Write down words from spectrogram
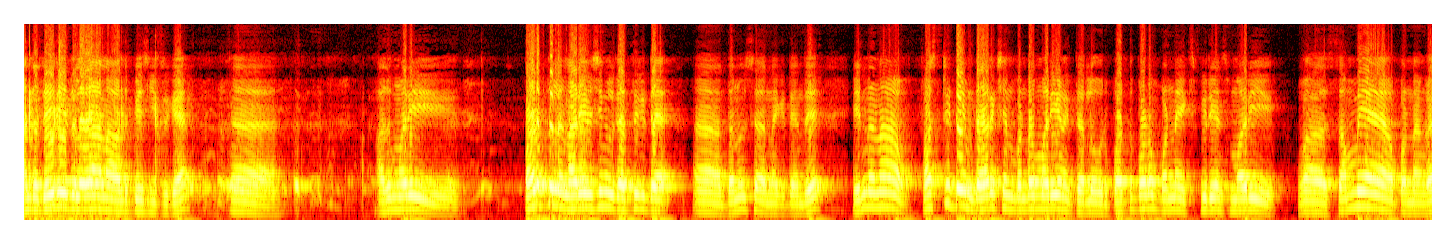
அந்த தைரியத்தில் தான் நான் வந்து பேசிகிட்டு இருக்கேன். அது மாதிரி படத்துல நிறைய விஷயங்கள் கத்துக்கிட்டேன். தனுஷ் சார் கிட்ட இருந்து. என்னன்னா ஃபர்ஸ்ட் டைம் டைரக்ஷன் பண்ற மாதிரி எனக்கு தெரியல. ஒரு பத்து படம் பண்ண எக்ஸ்பீரியன்ஸ் மாதிரி செம்மையாக செம்மையா பண்ணாங்க.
